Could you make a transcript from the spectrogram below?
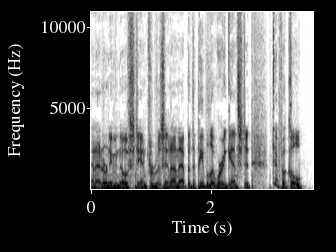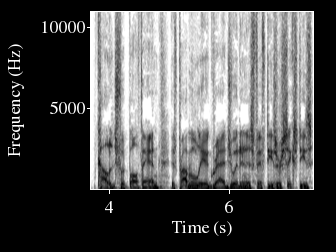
and I don't even know if Stanford was in on that, but the people that were against it, typical college football fan is probably a graduate in his 50s or 60s,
